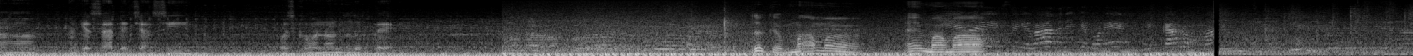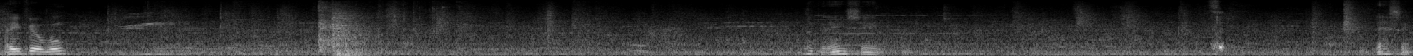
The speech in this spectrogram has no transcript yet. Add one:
Uh, I guess I'll let y'all see what's going on a little bit. Look at mama. Hey, mama. How you feel, boo? Look at that shit. That's it.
